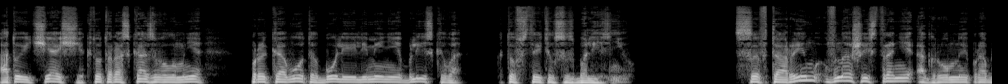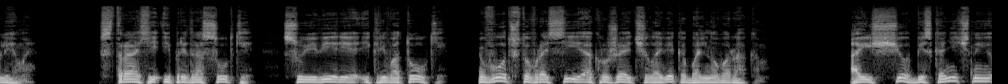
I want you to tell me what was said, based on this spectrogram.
а то и чаще кто-то рассказывал мне про кого-то более или менее близкого, кто встретился с болезнью. Со вторым в нашей стране огромные проблемы. Страхи и предрассудки, суеверия и кривотолки вот что в России окружает человека больного раком. А еще бесконечные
